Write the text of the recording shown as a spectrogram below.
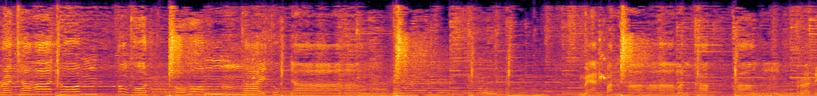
ประชาชนต้องอดทนได้ทุกอย่าง แม้นปัญหามันคับข้างประเด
